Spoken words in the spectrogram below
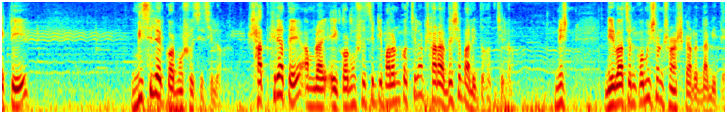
একটি মিছিলের কর্মসূচি ছিল। সাতক্ষীরাতে আমরা এই কর্মসূচিটি পালন করছিলাম, সারা দেশে পালিত হচ্ছিল। নির্বাচন কমিশন সংস্কারের দাবিতে।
